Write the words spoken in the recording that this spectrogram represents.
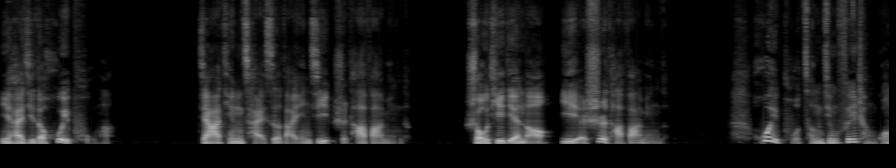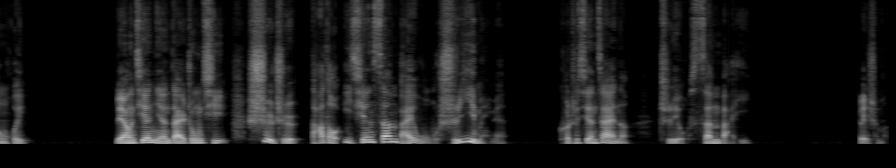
你还记得惠普吗？家庭彩色打印机是他发明的，手提电脑也是他发明的。惠普曾经非常光辉，两千年代中期市值达到一千三百五十亿美元，可是现在呢只有三百亿。为什么？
